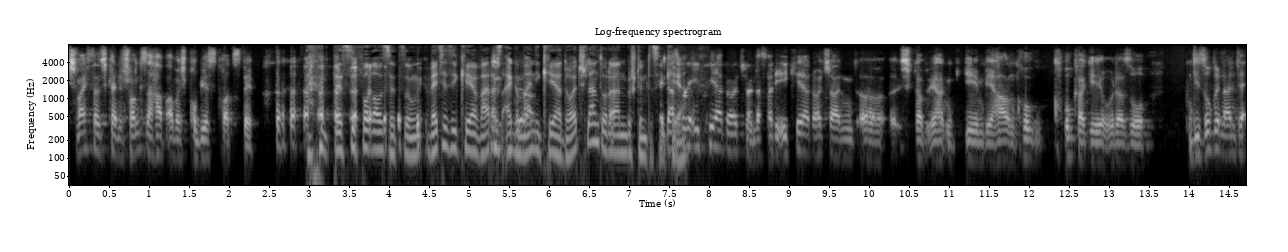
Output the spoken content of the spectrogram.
ich weiß, dass ich keine Chance habe, aber ich probiere es trotzdem. Beste Voraussetzung. Welches Ikea war das? Allgemein ja. Ikea Deutschland oder ein bestimmtes Ikea? Das war Ikea Deutschland. Das war die Ikea Deutschland. Äh, ich glaube, wir hatten GmbH und Co. KG oder so die sogenannte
